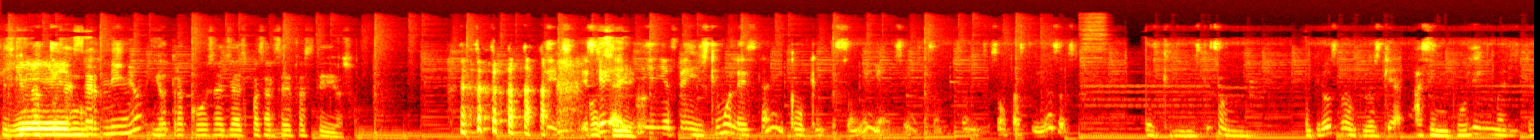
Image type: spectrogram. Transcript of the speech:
Es que una cosa es ser niño y otra cosa ya es pasarse de fastidioso. Sí, es Oh, que sí. hay niños, niños que molestan y como que son niños, ¿sí? son, son, son fastidiosos. Es que niños que son, son piros, por ejemplo, los que hacen bullying, marica.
